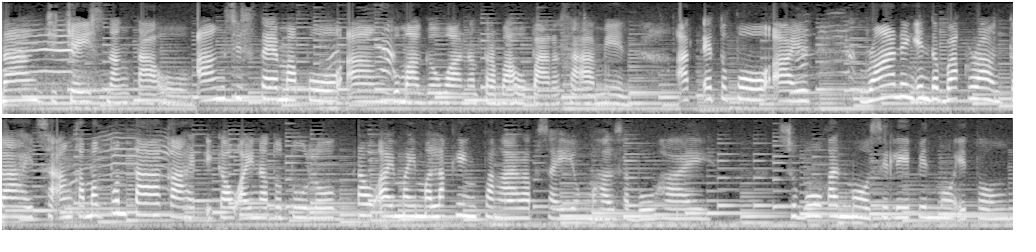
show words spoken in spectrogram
nang chase ng tao. Ang sistema po ang gumagawa ng trabaho para sa amin. At ito po ay running in the background kahit saan ka magpunta, kahit ikaw ay natutulog. Ikaw ay may malaking pangarap sa iyong mahal sa buhay. Subukan mo, silipin mo itong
